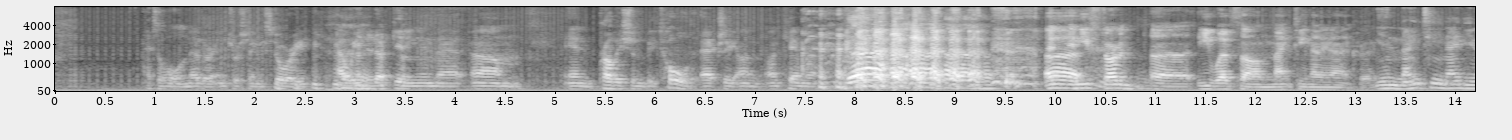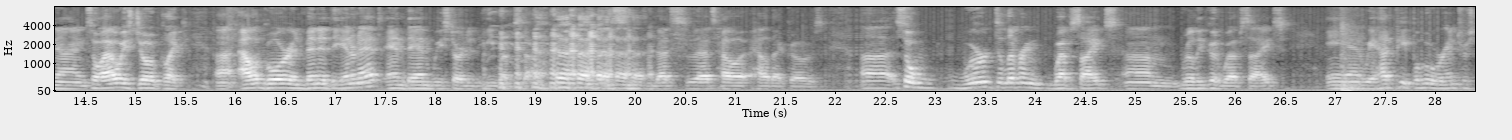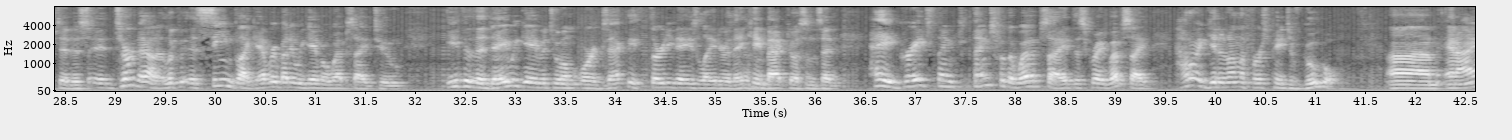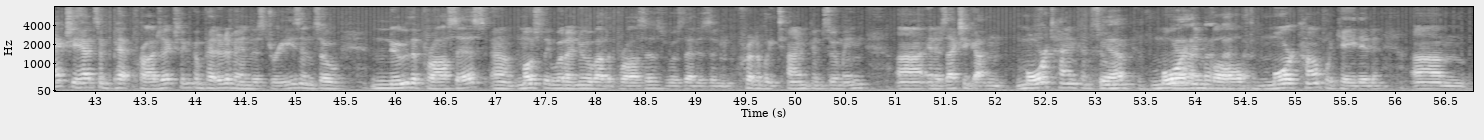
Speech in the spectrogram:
that's a whole another interesting story how we ended up getting in that um, and probably shouldn't be told actually on, on camera. And, and you started uh, eWebstyle in 1999, correct? in 1999 so i always joke like uh, al gore invented the internet and then we started eWebstyle that's, that's, that's how, how that goes. Uh, so we're delivering websites um, really good websites and we had people who were interested. It turned out it looked it seemed like everybody we gave a website to, either the day we gave it to them or exactly 30 days later, they came back to us and said, "Hey, great, thanks, thanks for the website, this great website. How do I get it on the first page of Google?" Um, and I actually had some pet projects in competitive industries, and so knew the process. Um, mostly, what I knew about the process was that it's incredibly time-consuming, uh, and it's actually gotten more time-consuming, Yep. more Yeah. involved, more complicated. Um,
